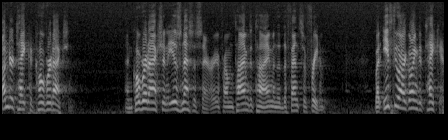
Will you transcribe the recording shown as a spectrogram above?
undertake a covert action, and covert action is necessary from time to time in the defense of freedom, but if you are going to take it,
